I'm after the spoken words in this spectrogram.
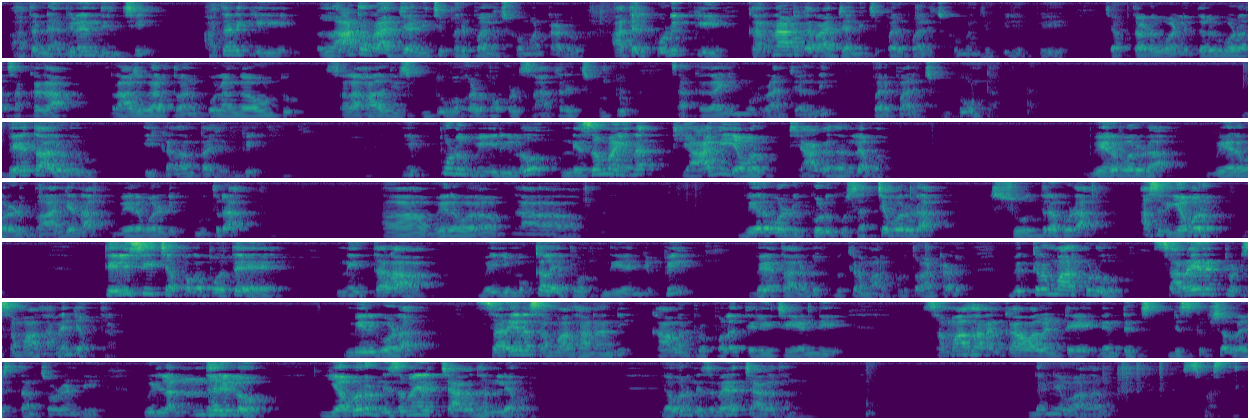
అతన్ని అభినందించి అతడికి లాట రాజ్యాన్ని ఇచ్చి పరిపాలించుకోమంటాడు. అతడి కొడుక్కి కర్ణాటక రాజ్యాన్ని ఇచ్చి పరిపాలించుకోమని చెప్పి చెప్పి చెప్తాడు. వాళ్ళిద్దరూ కూడా చక్కగా రాజుగారితో అనుకూలంగా ఉంటూ సలహాలు తీసుకుంటూ ఒకరికొకరు సహకరించుకుంటూ చక్కగా ఈ మూడు రాజ్యాలని పరిపాలించుకుంటూ ఉంటారు. బేతాళుడు ఈ కథంతా చెప్పి ఇప్పుడు వీరిలో నిజమైన త్యాగి ఎవరు? త్యాగధనులు ఎవరు? వీరవరుడా? వీరవరుడి భార్యన? వీరవరుడి కూతురా? వీర వీరవ వీరవరుడి కొడుకు సత్యవరుడా శూద్రకుడా అసలు ఎవరు? తెలిసి చెప్పకపోతే నీ తల వెయ్యి ముక్కలైపోతుంది అని చెప్పి బేతాళుడు విక్రమార్కుడితో అంటాడు. విక్రమార్కుడు సరైనటువంటి సమాధానం చెప్తాడు. మీరు కూడా సరైన సమాధానాన్ని కామెంట్ రూపంలో తెలియచేయండి. సమాధానం కావాలంటే నేను డిస్- డిస్క్రిప్షన్లో ఇస్తాను చూడండి. వీళ్ళందరిలో ఎవరు నిజమైన త్యాగధనులు ఎవరు? ఎవరు నిజమైన త్యాగధనులు. ధన్యవాదాలు. స్వస్తి.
